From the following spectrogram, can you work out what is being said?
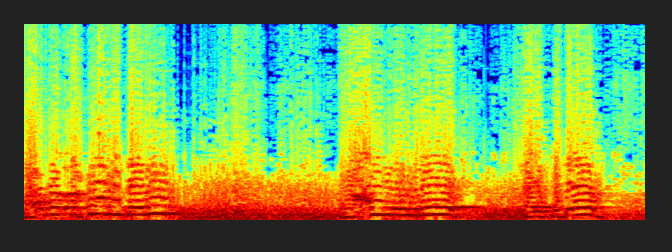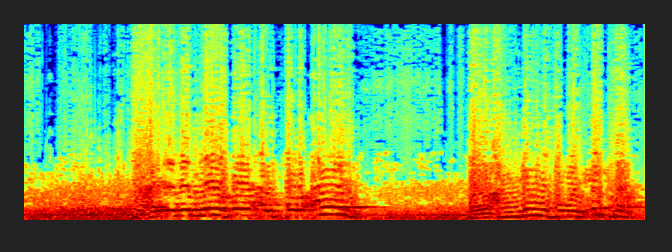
هذا الرسول الكريم يعلم الناس الكتاب يعلم الناس القرآن ويعلمهم الحكمة.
